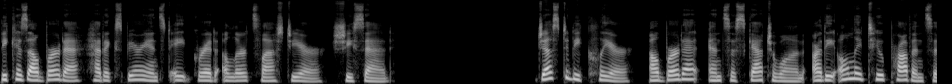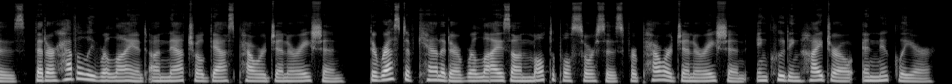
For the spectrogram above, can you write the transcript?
Because Alberta had experienced eight grid alerts last year, she said. Just to be clear, Alberta and Saskatchewan are the only two provinces that are heavily reliant on natural gas power generation. The rest of Canada relies on multiple sources for power generation, including hydro and nuclear.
